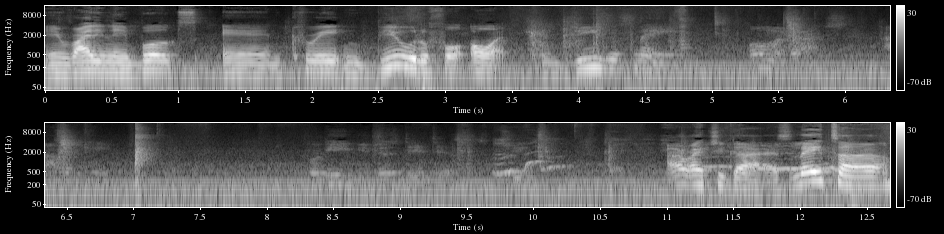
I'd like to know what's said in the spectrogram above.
in writing their books and creating beautiful art. In Jesus' name. Oh my gosh. I can't believe you just did this. All right, you guys. Later.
